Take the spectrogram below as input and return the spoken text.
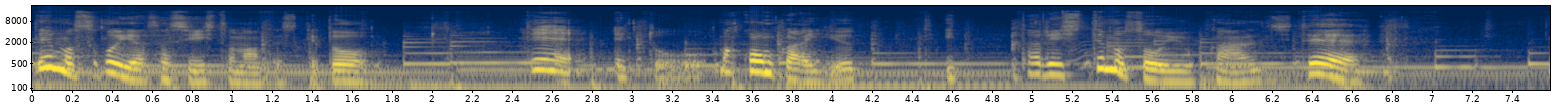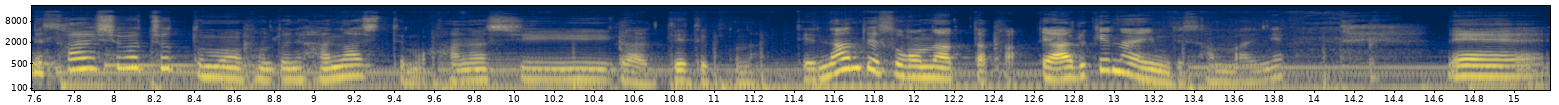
でもすごい優しい人なんですけどで、えっとまあ、今回言ったりしてもそういう感じでで最初はちょっともう本当に話しても話が出てこないでなんでそうなったかで歩けないんですあんまりね。で、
